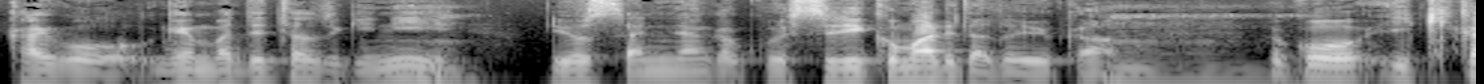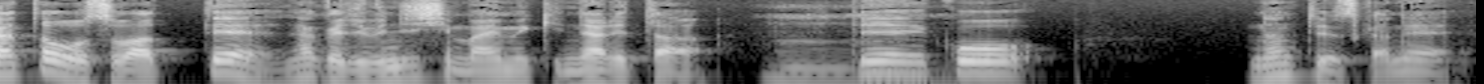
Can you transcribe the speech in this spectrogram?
介護現場出た時に、利用者さんになんかこう、刷り込まれたというか、こう、生き方を教わって、なんか自分自身前向きになれた。で、こう、なんていうんですかね、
